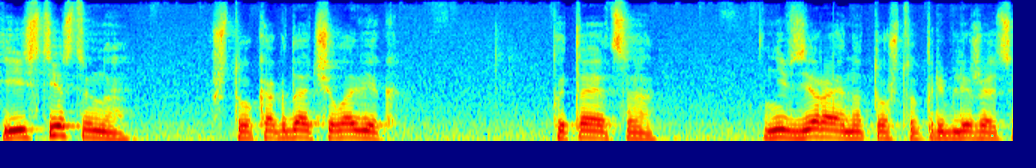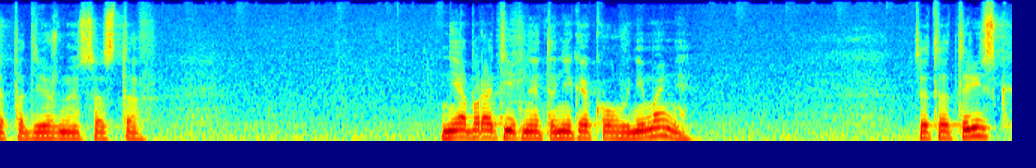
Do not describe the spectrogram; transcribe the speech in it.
И естественно, что когда человек пытается, невзирая на то, что приближается подвижной состав, не обратить на это никакого внимания, вот этот риск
